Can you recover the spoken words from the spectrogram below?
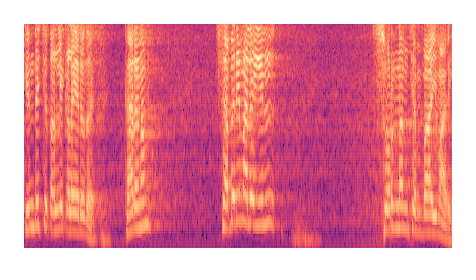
ചിന്തിച്ച് തള്ളിക്കളയരുത്. കാരണം ശബരിമലയിൽ സ്വർണം ചെമ്പായി മാറി.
